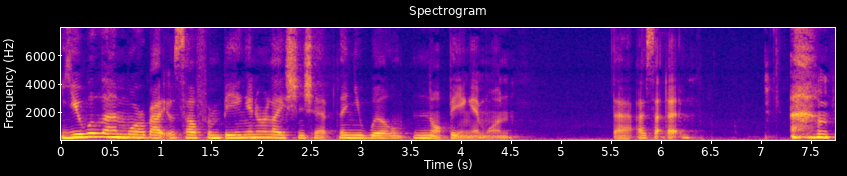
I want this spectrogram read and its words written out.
You will learn more about yourself from being in a relationship than you will not being in one. There, I said it. Um,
